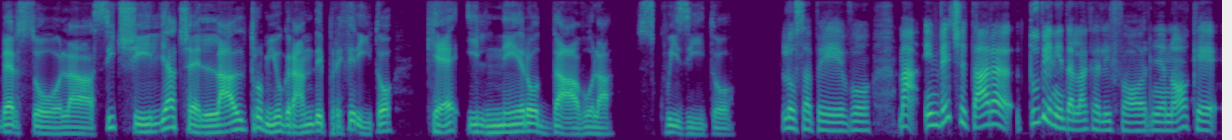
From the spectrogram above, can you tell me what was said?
verso la Sicilia c'è l'altro mio grande preferito, che è il Nero d'Avola, squisito. Lo sapevo. Ma invece Tara, tu vieni dalla California, no? Che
